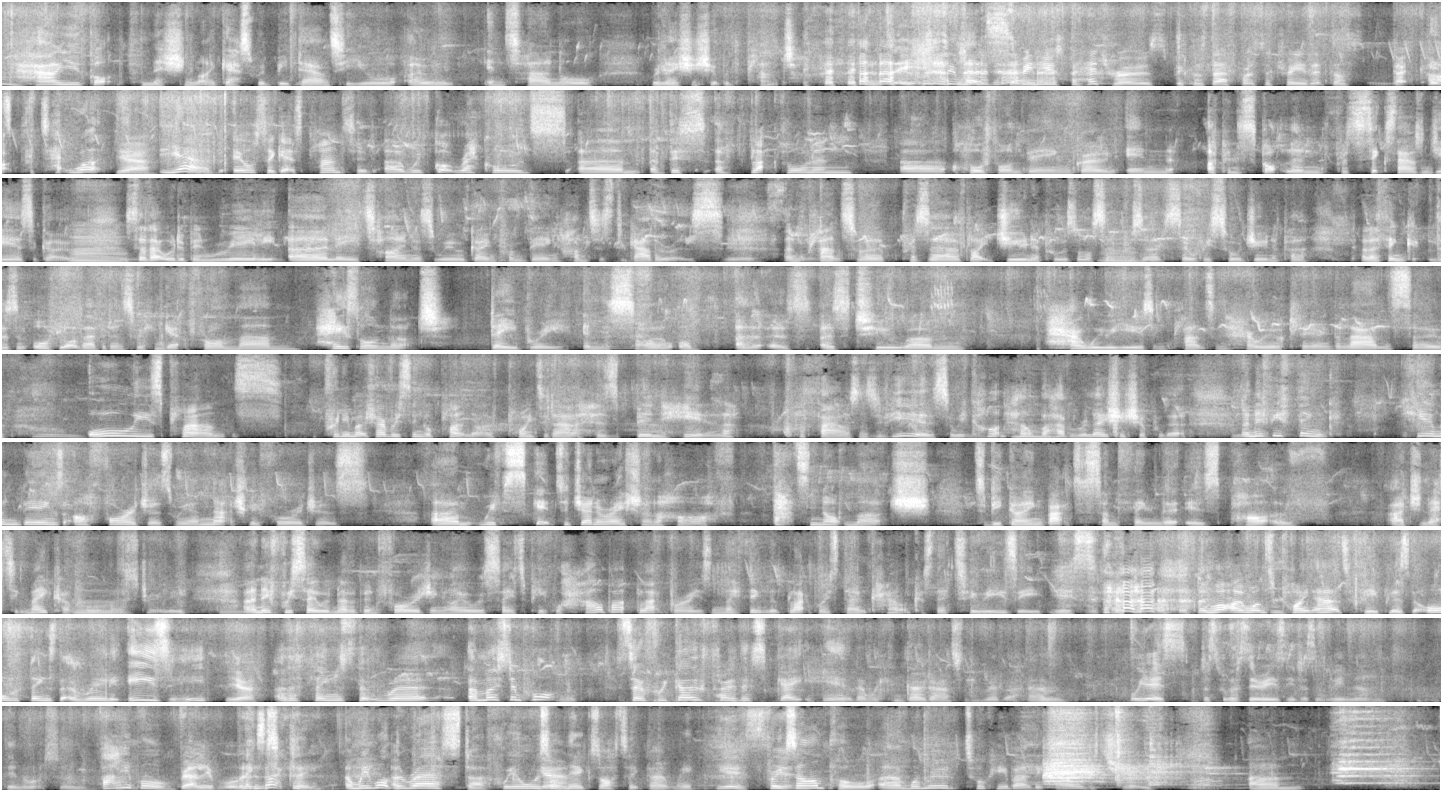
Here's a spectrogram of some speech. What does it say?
How you got the permission, I guess, would be down to your own internal relationship with the plant. Presumably Let's it's say. been used for hedgerows because therefore it's a tree that does get cut. It's protect. Well, Yeah. yeah. But it also gets planted. Uh, we've got records um, of this of blackthorn and uh, hawthorn being grown in up in Scotland for six thousand years ago. So that would have been really early time as we were going from being hunters to gatherers, and plants were preserved. Like juniper was also preserved. So we saw juniper, and I think there's an awful lot of evidence we can get from um, hazelnut debris in the soil, or uh, as as to um, how we were using plants and how we were clearing the land. So, all these plants, pretty much every single plant that I've pointed out, has been here for thousands of years. So, we can't help but have a relationship with it. And if you think human beings are foragers, we are naturally foragers. Um, we've skipped a generation and a half. That's not much to be going back to something that is part of our genetic makeup almost really. And if we say we've never been foraging i always say to people how about blackberries? And they think that blackberries don't count because they're too easy. Yes. and what i want to point out to people is that all the things that are really easy Yeah. are the things that were are most important. So if we go through this gate here then we can go down to the river. Um, well, yes, just because they're easy doesn't mean um, they're not um, valuable valuable. exactly and we want the rare stuff we always want the exotic don't we Yes. For yeah. example, um, when we were talking about the elder tree, um,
